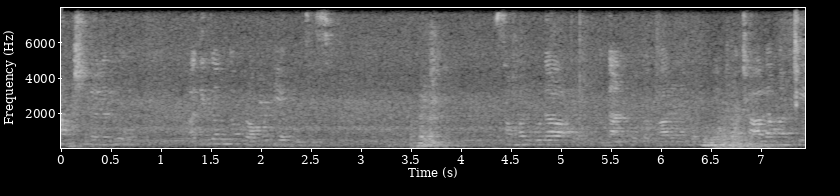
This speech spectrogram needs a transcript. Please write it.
మార్చ్ నెలలో అధికంగా ప్రాపర్టీ అఫెన్సెస్ సమ్మర్ కూడా దానికి ఒక కారణం. ఇంట్లో చాలామంది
